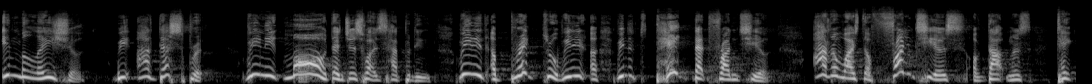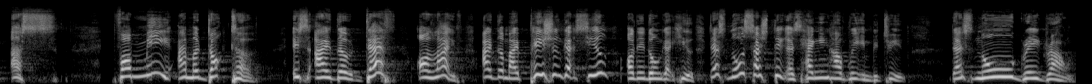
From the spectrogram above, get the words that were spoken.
in Malaysia, we are desperate. We need more than just what is happening. We need a breakthrough. We need, a, we need to take that frontier. Otherwise, the frontiers of darkness take us. For me, I'm a doctor. It's either death or life. Either my patient gets healed or they don't get healed. There's no such thing as hanging halfway in between. There's no gray ground.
